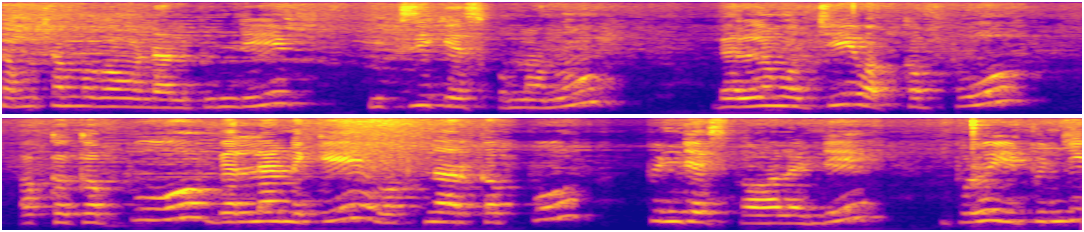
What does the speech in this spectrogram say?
చెమ్మ చెమ్మగా ఉండాలి. పిండి మిక్సీకి వేసుకున్నాను. బెల్లం వచ్చి ఒక కప్పు ఒక్క కప్పు బెల్లానికి ఒకటిన్నర కప్పు పిండి వేసుకోవాలండి. ఇప్పుడు ఈ పిండి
